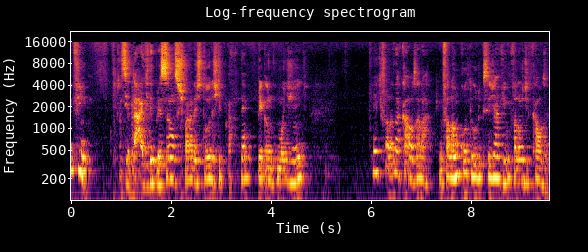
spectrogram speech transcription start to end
enfim, ansiedade, depressão, essas paradas todas que tá né, pegando um monte de gente. Tem que falar da causa lá. Me falar um conteúdo que você já viu falando de causa.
